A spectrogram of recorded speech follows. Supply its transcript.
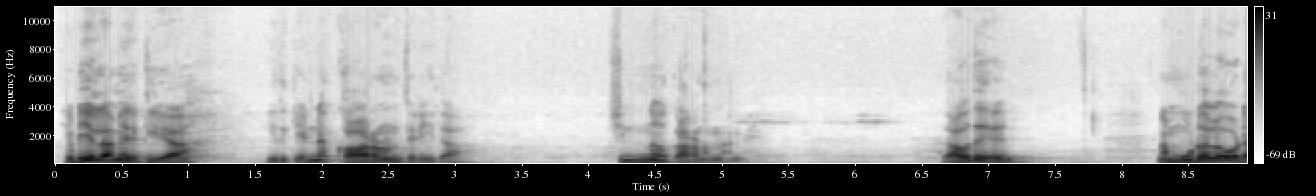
இப்படி எல்லாமே இருக்கு இல்லையா? இதுக்கு என்ன காரணம்னு தெரியுதா? சின்ன காரணம் தாங்க. அதாவது நம் உடலோட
